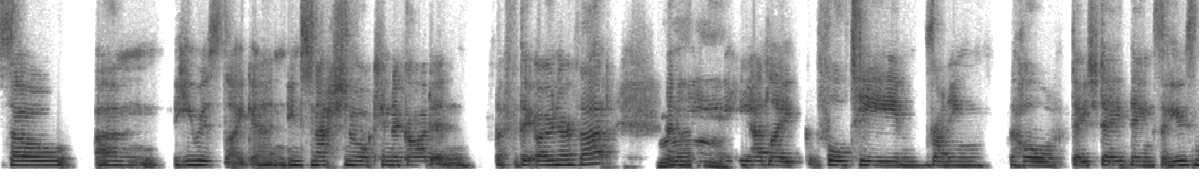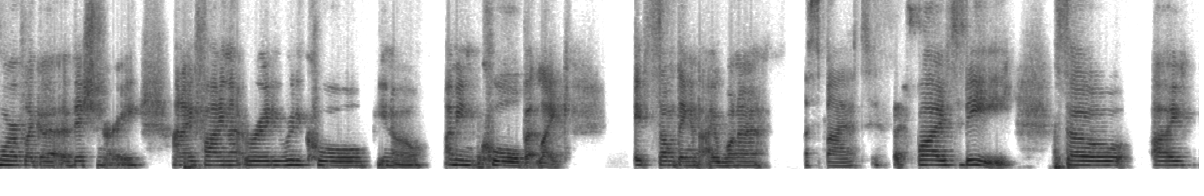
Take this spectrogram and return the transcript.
So um, he was like an international kindergarten, the, the owner of that, and Ah, he, he had like full team running the whole day to day thing. So he was more of like a, a visionary, and I find that really really cool. You know, I mean cool, but like it's something that I want to Aspire to. aspire to be. So I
